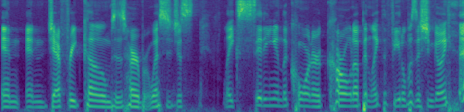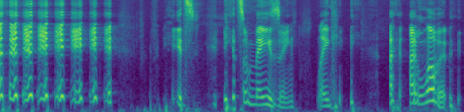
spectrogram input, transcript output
And and Jeffrey Combs as Herbert West is just like sitting in the corner, curled up in like the fetal position, going it's it's amazing. Like I, I love it.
